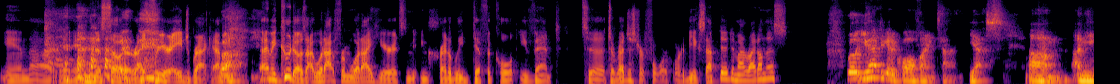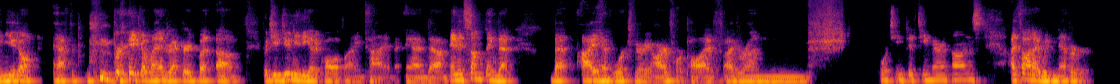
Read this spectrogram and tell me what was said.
in uh, in Minnesota, right? For your age bracket. I mean, I mean, kudos. I would I, from what I hear, it's an incredibly difficult event to to register for or to be accepted. Am I right on this? Well, you have to get a qualifying time. Yes. Okay. Um, I mean, you don't have to break a land record, but um, but you do need to get a qualifying time, and um, and it's something that that I have worked very hard for, Paul. I've I've run 14, 15 marathons. I thought I would never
